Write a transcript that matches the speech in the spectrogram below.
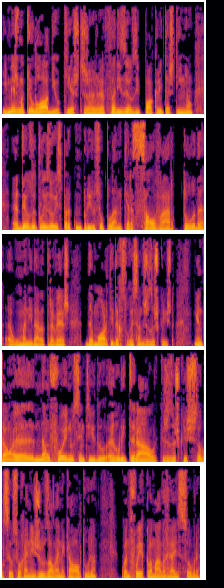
E mesmo aquele ódio que estes uh, fariseus hipócritas tinham, Deus utilizou isso para cumprir o seu plano, que era salvar toda a humanidade através da morte e da ressurreição de Jesus Cristo. Então, não foi no sentido literal que Jesus Cristo estabeleceu o seu reino em Jerusalém naquela altura, quando foi aclamado rei sobre,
